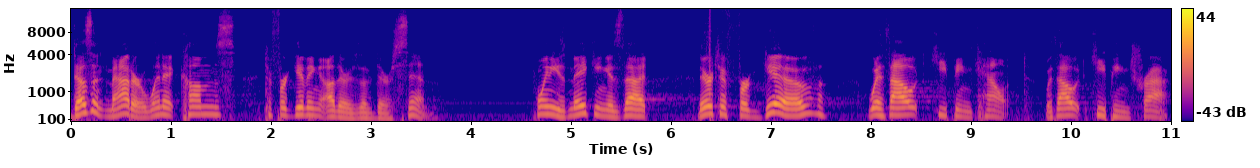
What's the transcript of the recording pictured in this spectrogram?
doesn't matter when it comes to forgiving others of their sin. The point he's making is that they're to forgive without keeping count, without keeping track.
